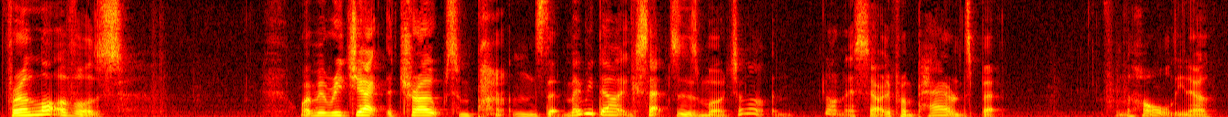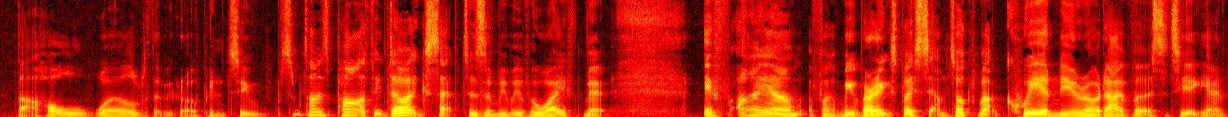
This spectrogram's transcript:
For a lot of us, when we reject the tropes and patterns that maybe don't accept us as much, not, not necessarily from parents, but from the whole, you know, that whole world that we grow up into. Sometimes part of it don't accept us and we move away from it. If I am, if I can be very explicit, I'm talking about queer neurodiversity again.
